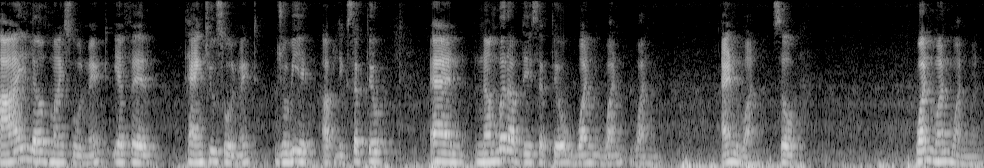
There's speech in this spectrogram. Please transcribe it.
आई लव माई सोलमेट या फिर थैंक यू सोलमेट जो भी है आप लिख सकते हो एंड नंबर आप दे सकते हो one one one and one so one one one one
